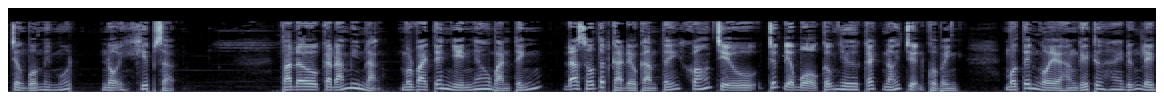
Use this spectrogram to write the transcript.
Chương 41, nỗi khiếp sợ. Thoạt đầu cả đám im lặng, một vài tên nhìn nhau bản tính, đa số tất cả đều cảm thấy khó chịu trước điệu bộ cũng như cách nói chuyện của mình. Một tên ngồi ở hàng ghế thứ hai đứng lên.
